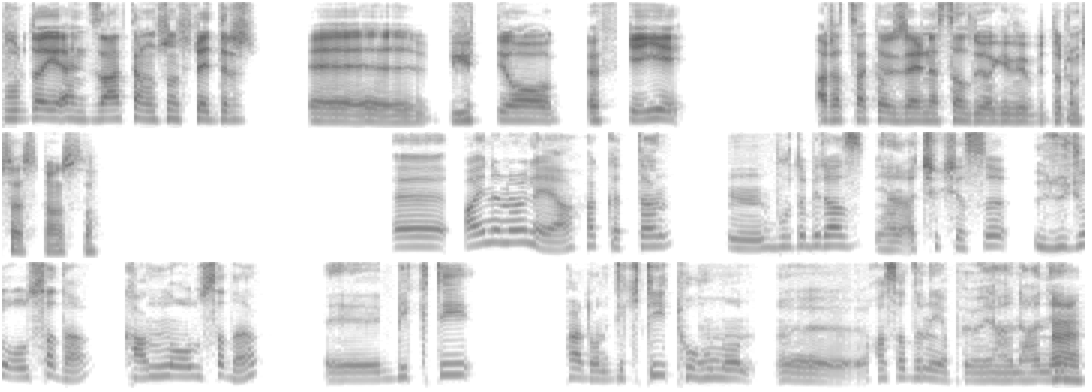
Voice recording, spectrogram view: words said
burada yani zaten uzun süredir e, büyüttüğü o öfkeyi Arasaka üzerine salıyor gibi bir durum söz konusu. Ee, aynen öyle ya. Hakikaten burada biraz yani açıkçası üzücü olsa da kanlı olsa da e, diktiği pardon diktiği tohumun e, hasadını yapıyor yani hani Evet.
